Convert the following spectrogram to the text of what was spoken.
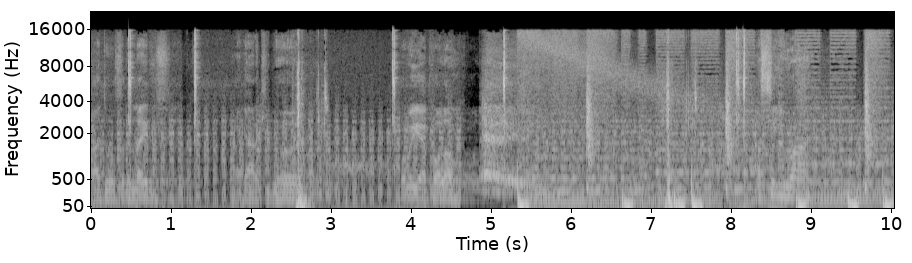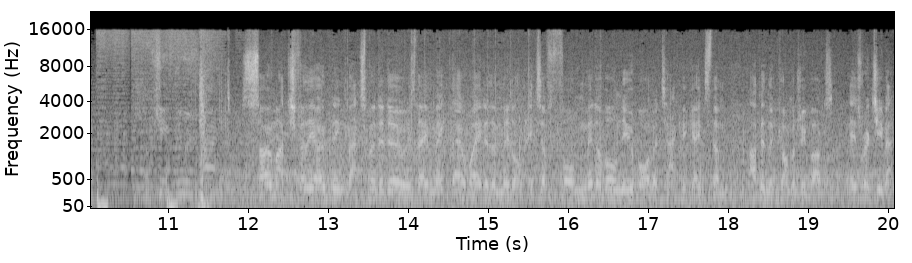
I do it for the ladies. I gotta keep it hood. Where we at, Polo? Hey! I see you, Ryan. So much for the opening batsman to do as they make their way to the middle. It's a formidable new ball attack against them. Up in the commentary box, it's Richie Bat.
